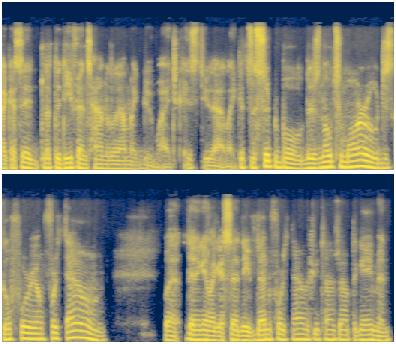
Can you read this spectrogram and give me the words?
like I said, let the defense handle it. I'm like, dude, why'd you guys do that? Like, it's the Super Bowl. There's no tomorrow. Just go for it on fourth down. But then again, like I said, they've done fourth down a few times throughout the game, and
